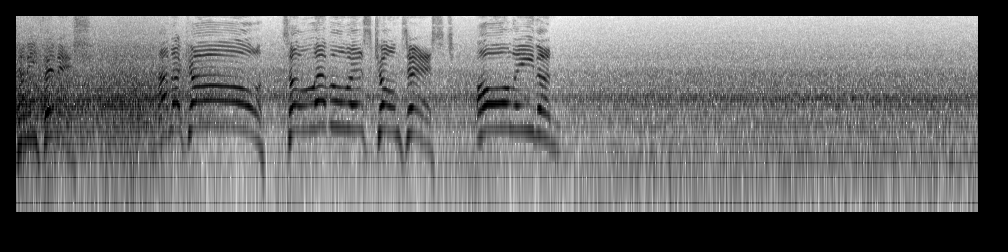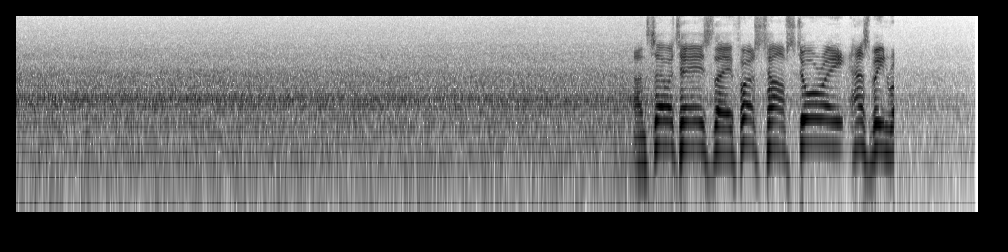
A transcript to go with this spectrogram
Can he finish? And a goal to level this contest. All even. And so it is, the first half story has been...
